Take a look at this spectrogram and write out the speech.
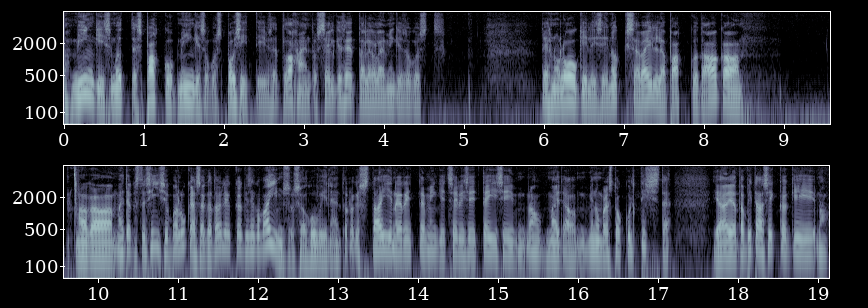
noh, mingis mõttes pakub mingisugust positiivset lahendust, selge see, et tal ei ole mingisugust tehnoloogilisi nõkse välja pakkuda, aga aga ma ei tea, kas ta siis juba luges, aga ta oli ikkagi selline vaimsuse huviline, ta luges Steinerit ja mingeid selliseid teisi, noh, ma ei tea, minu meelest okultiste. ja, ja ta pidas ikkagi noh,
